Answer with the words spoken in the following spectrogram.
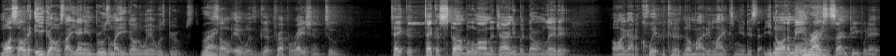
more so the ego. It's like you ain't even bruising my ego the way it was bruised. Right. So it was good preparation to take a take a stumble along the journey, but don't let it. Oh, I gotta quit because nobody likes me or this. That. You know what I mean? Right. Versus certain people that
